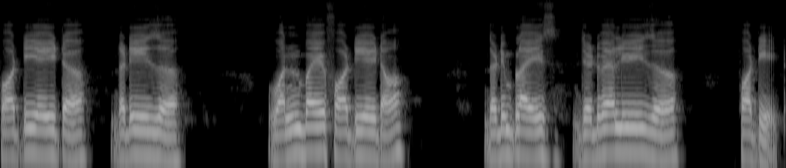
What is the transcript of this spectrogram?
48 uh, that is uh, 1 by 48 uh, that implies z value is uh, 48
